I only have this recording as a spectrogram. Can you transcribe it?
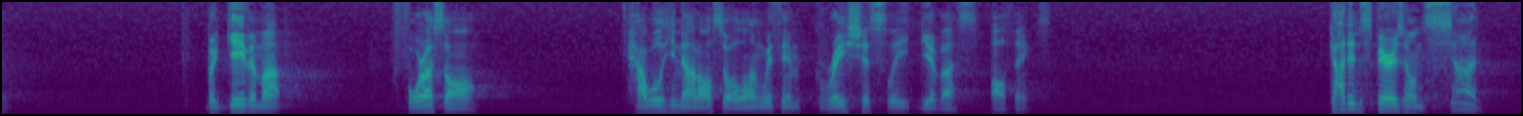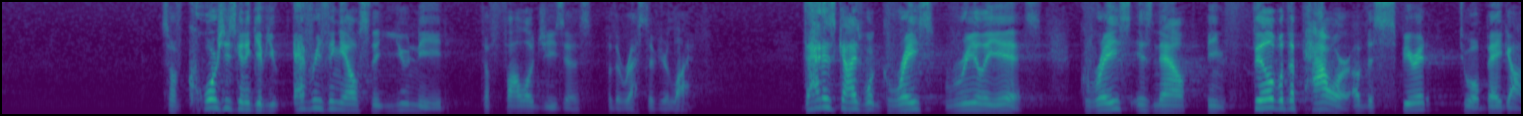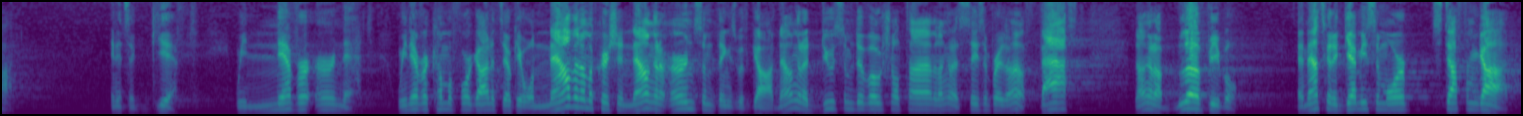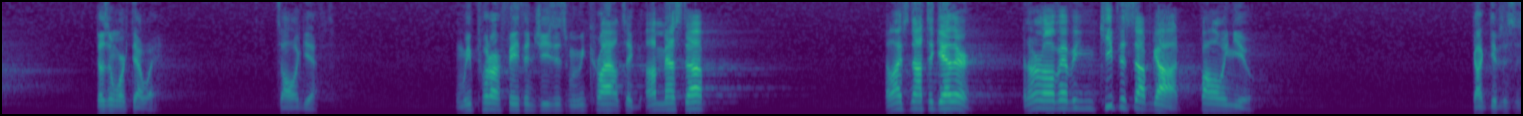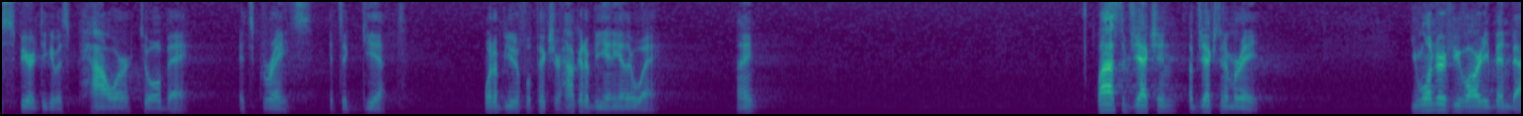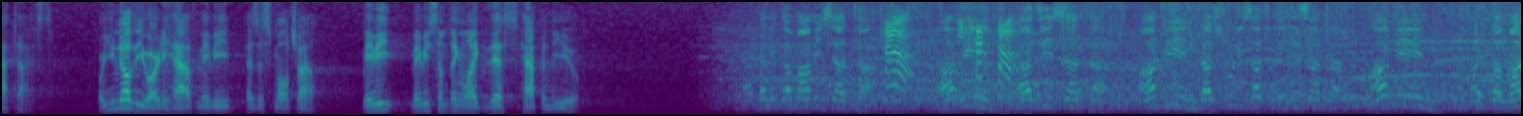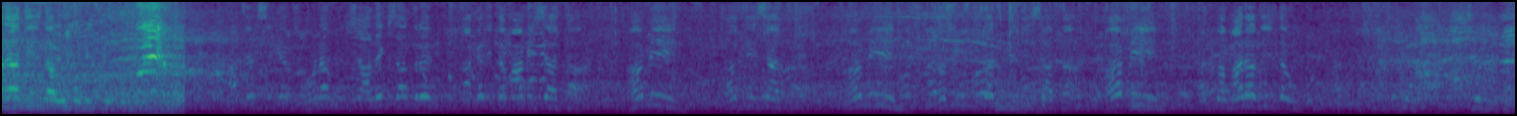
but gave him up for us all, how will he not also, along with him, graciously give us all things? God didn't spare his own son. So, of course, He's going to give you everything else that you need to follow Jesus for the rest of your life. That is, guys, what grace really is. Grace is now being filled with the power of the Spirit to obey God. And it's a gift. We never earn that. We never come before God and say, okay, well, now that I'm a Christian, now I'm going to earn some things with God. Now I'm going to do some devotional time, and I'm going to say some prayers. I'm going to fast, and I'm going to love people. And that's going to get me some more stuff from God. Doesn't work that way. It's all a gift. When we put our faith in Jesus, when we cry out and say, I'm messed up, my life's not together, and I don't know if I ever can keep this up, God, following you. God gives us a spirit to give us power to obey. It's grace, it's a gift. What a beautiful picture. How could it be any other way? Right? Last objection, objection number eight. You wonder if you've already been baptized. Or you know that you already have, maybe as a small child. Maybe, maybe something like this happened to you.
